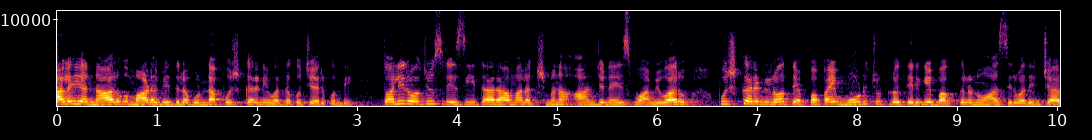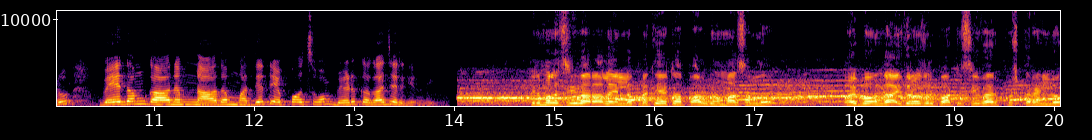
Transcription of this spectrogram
ఆలయ నాలుగు మాడవీధుల గుండా పుష్కరిణి వద్దకు చేరుకుంది. తొలి రోజు శ్రీ సీతారామ లక్ష్మణ ఆంజనేయ స్వామివారు పుష్కరిణిలో తెప్పపై మూడు చుట్లు తిరిగి భక్తులను ఆశీర్వదించారు. వేదం గానం నాదం మధ్య తెప్పోత్సవం వేడుకగా జరిగింది. తిరుమల శ్రీవారాలయంలో ప్రతి ఏటా పాల్గొన మాసంలో వైభవంగా ఐదు రోజుల పాటు శ్రీవారి పుష్కరిణిలో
